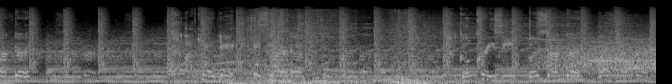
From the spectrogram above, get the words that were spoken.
berserker. I killed it, it's murder. Go crazy, berserker.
